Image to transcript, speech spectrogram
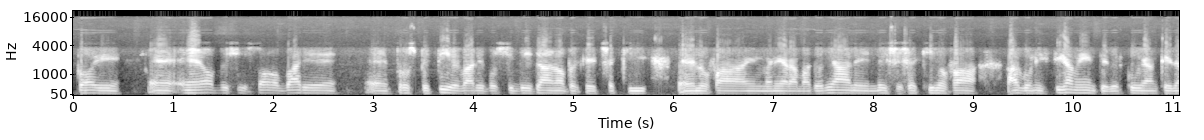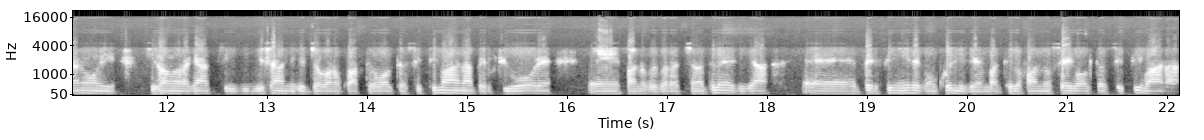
poi eh, è ovvio ci sono varie eh, prospettive, varie possibilità, no? perché c'è chi eh, lo fa in maniera amatoriale, invece c'è chi lo fa agonisticamente, per cui anche da noi ci sono ragazzi di 10 anni che giocano 4 volte a settimana per più ore, eh, fanno preparazione atletica, eh, per finire con quelli che, che, lo fanno 6 volte a settimana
